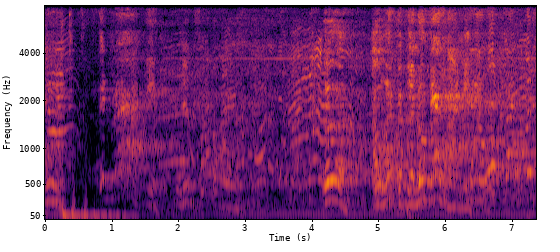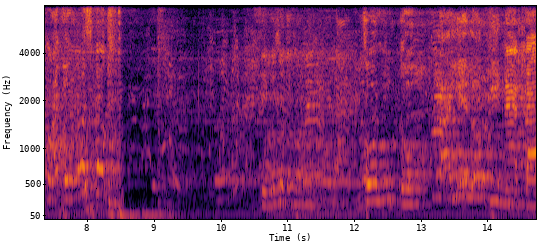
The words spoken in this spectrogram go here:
อืมเป็นหน้าอีกกูเห็นฟ้าตรงนี้เออ เอาเงินไปเปิดโรงแรมมานี่ขอเสียงโลโซสีก็สุดตะทนเลยฝนตกไหลลงที่หน้าต่า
